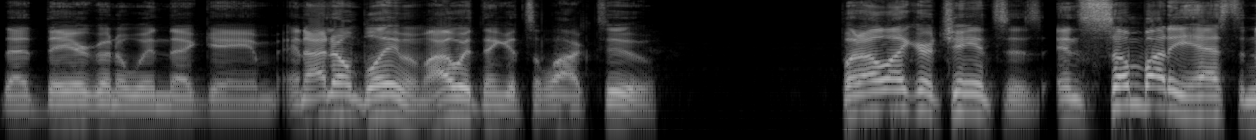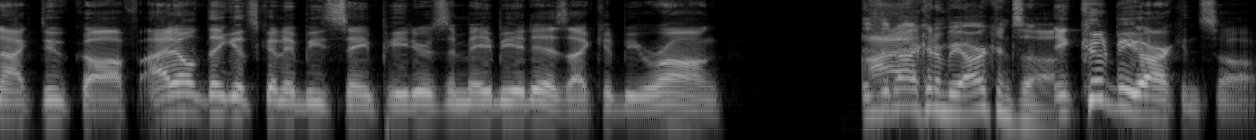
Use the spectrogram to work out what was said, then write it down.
that they are going to win that game, and I don't blame them. I would think it's a lock too. But I like our chances, and somebody has to knock Duke off. I don't think it's going to be St. Peter's, and maybe it is. I could be wrong. Is it I- not going to be Arkansas? It could be Arkansas,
